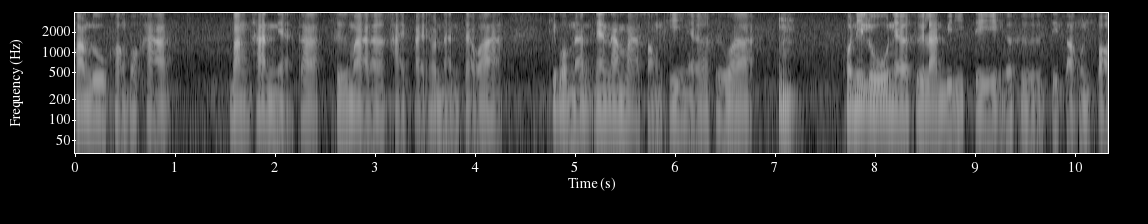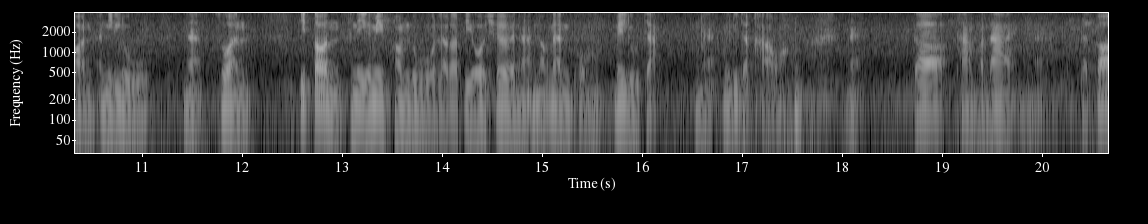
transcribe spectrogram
ความรู้ของพ่อค้าบางท่านเนี่ยก็ซื้อมาแล้วก็ขายไปเท่านั้น แต่ว่าที่ผมนั้นแนะนำมา 2 ที่เนี่ยก็คือว่า คนที่รู้เนี่ยก็คือร้านบินิตี้ก็คือติดต่อคุณปอนอันนี้รู้นะส่วนพี่ต้นอันนี้ก็มีความรู้แล้วก็พี่โอเชอร์นะนอกนั้นผมไม่รู้จัก นะไม่รู้จักเขานะก็ถามเขาได้นะแต่ก็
